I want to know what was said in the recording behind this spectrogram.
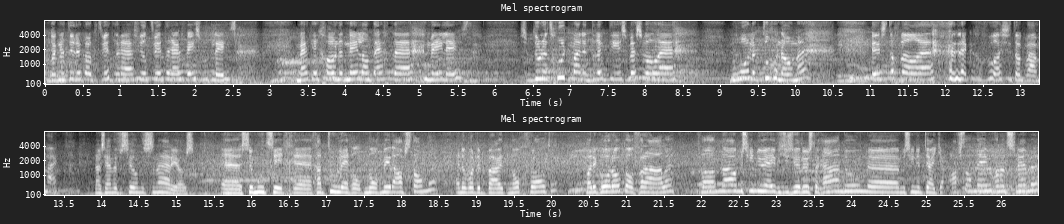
omdat ik natuurlijk ook Twitter, uh, veel Twitter en Facebook lees... merk ik gewoon dat Nederland echt uh, meeleeft. Dus we doen het goed, maar de druk die is best wel behoorlijk toegenomen. Het is toch wel een lekker gevoel als je het ook waarmaakt. Nou zijn er verschillende scenario's. Ze moet zich gaan toeleggen op nog meer afstanden. En dan wordt de buit nog groter. Maar ik hoor ook al verhalen van nou misschien nu eventjes weer rustig aandoen. Uh, misschien een tijdje afstand nemen van het zwemmen.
